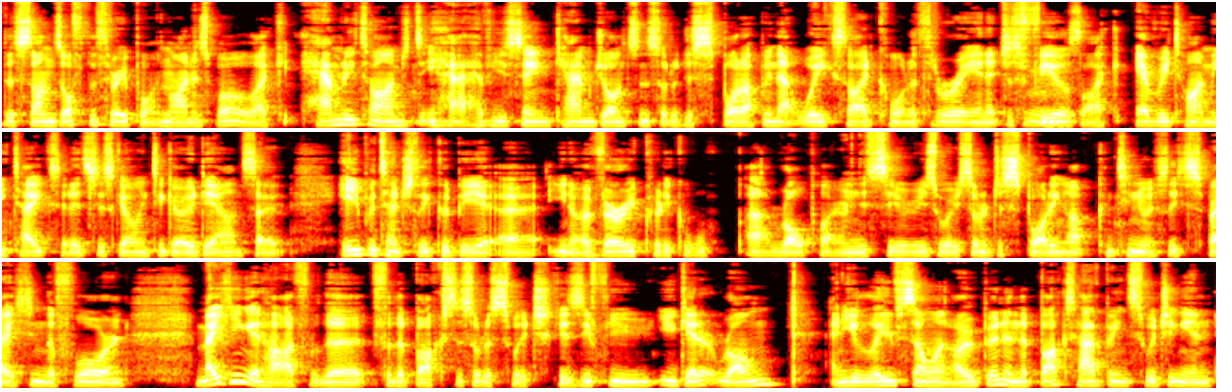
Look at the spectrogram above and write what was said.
the Suns off the three point line as well. Like, how many times you have, have you seen Cam Johnson sort of just spot up in that weak side corner three, and it just mm. feels like every time he takes it, it's just going to go down. So he potentially could be a, you know a very critical uh, role player in this series, where he's sort of just spotting up, continuously spacing the floor, and making it hard for the for the Bucks to sort of switch. Because if you you get it wrong and you leave someone open, and the Bucks have been switching in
